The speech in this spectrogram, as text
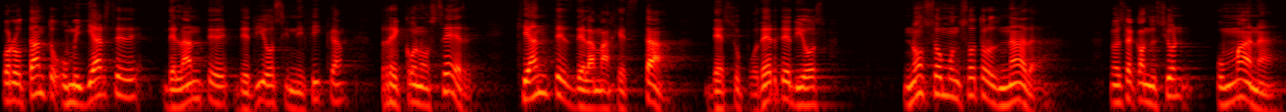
Por lo tanto, humillarse delante de Dios significa reconocer que antes de la majestad de su poder de Dios, no somos nosotros nada. Nuestra condición humana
